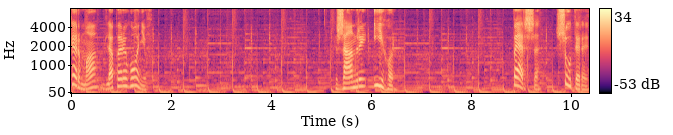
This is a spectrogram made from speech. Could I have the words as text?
керма для перегонів. Жанри ігор. Перше. Шутери.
